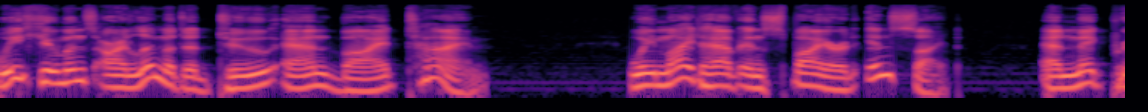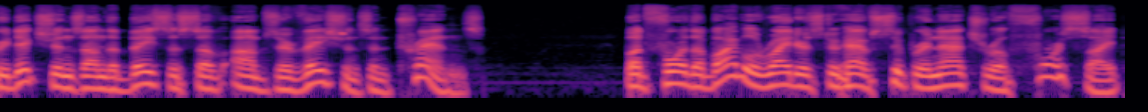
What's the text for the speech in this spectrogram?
We humans are limited to and by time. We might have inspired insight and make predictions on the basis of observations and trends. But for the Bible writers to have supernatural foresight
